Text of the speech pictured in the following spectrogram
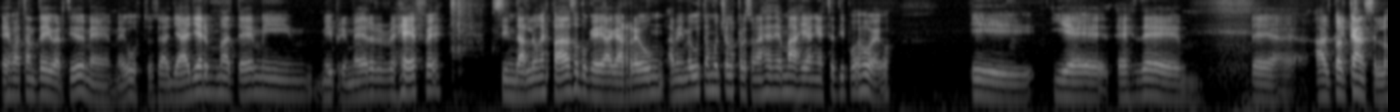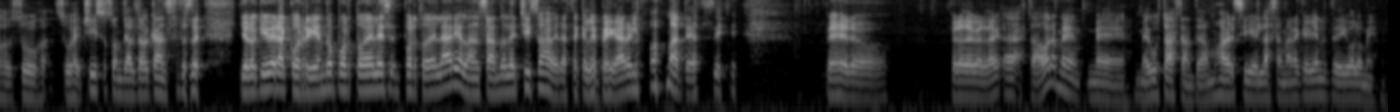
es bastante divertido y me, me gusta. O sea, ya ayer maté mi, mi primer jefe sin darle un espadazo porque agarré un... A mí me gustan mucho los personajes de magia en este tipo de juegos. Y, y es, es de, de, eh, alto alcance, los, sus, sus hechizos son de alto alcance. Entonces yo lo que iba era corriendo por todo el, por todo el área, lanzándole hechizos a ver hasta que le pegara y lo maté así. Pero, pero de verdad, hasta ahora me, me, me gusta bastante. Vamos a ver si la semana que viene te digo lo mismo.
